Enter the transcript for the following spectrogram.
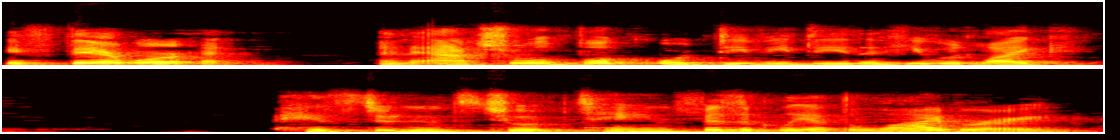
If there were an actual book or DVD that he would like his students to obtain physically at the library.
